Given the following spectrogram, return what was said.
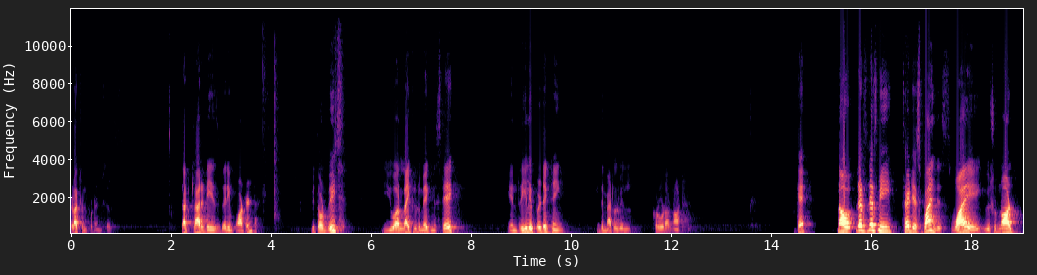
reduction potentials. That clarity is very important without which you are likely to make mistake in really predicting if the metal will corrode or not. Okay. Now let us let me try to explain this why we should not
